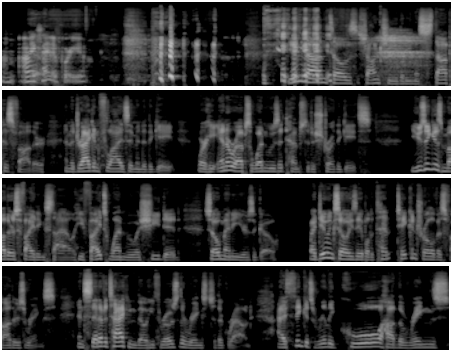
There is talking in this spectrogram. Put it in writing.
I'm I'm Yeah. excited for you. Ying Nan tells Shang-Chi that he must stop his father, and the dragon flies him into the gate, where he interrupts Wenwu's attempts to destroy the gates. Using his mother's fighting style, he fights Wenwu as she did so many years ago. By doing so, he's able to ten- take control of his father's rings. Instead of attacking, though, he throws the rings to the ground. I think it's really cool how the rings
